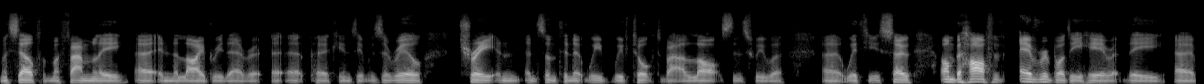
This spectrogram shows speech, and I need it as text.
myself and my family uh, in the library there at, at, at Perkins. It was a real treat and, and something that we've we've talked about a lot since we were uh, with you. So, on behalf of everybody here at the uh,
